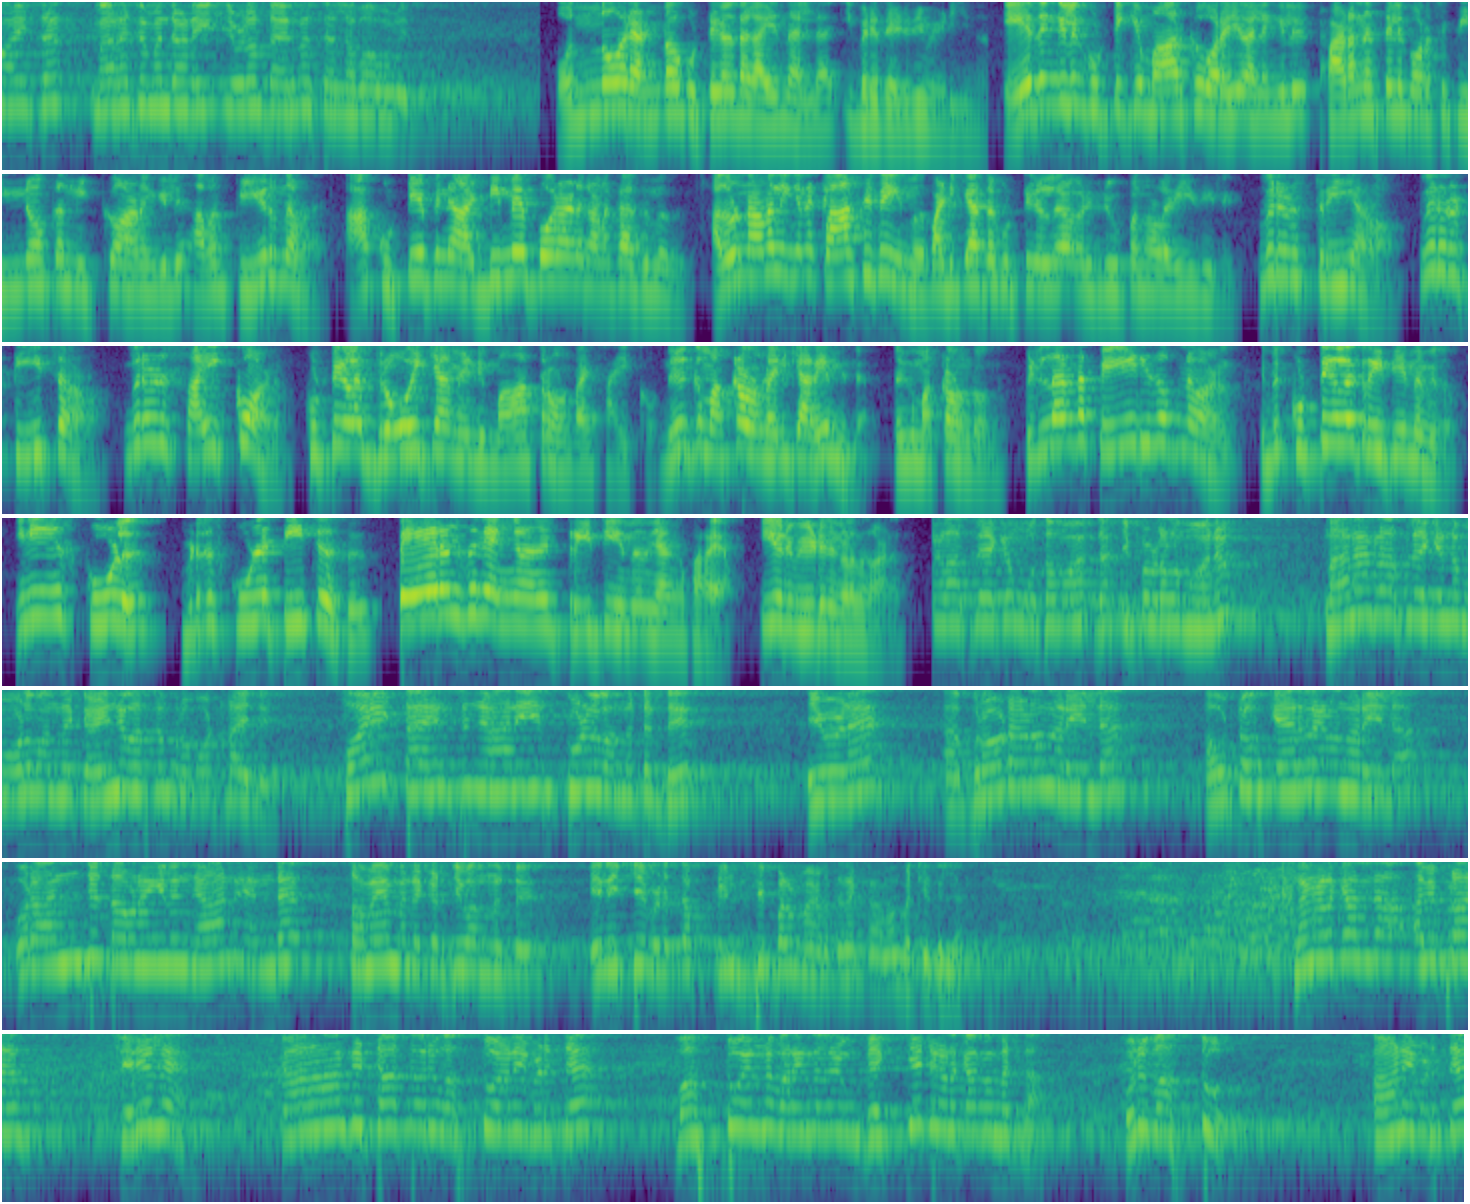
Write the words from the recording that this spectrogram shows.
മാനേജ്മെന്റാണ് ആണ് ഇവിടെ ഉണ്ടായിരുന്ന സ്റ്റെല്ല ബാബു മിസ് ഒന്നോ രണ്ടോ കുട്ടികളുടെ കയ്യിൽ നിന്നല്ല ഇവരിത് എഴുതി മേടിക്കുന്നത്. ഏതെങ്കിലും കുട്ടിക്ക് മാർക്ക് കുറയോ അല്ലെങ്കിൽ പഠനത്തിൽ കുറച്ച് പിന്നോക്കം നിൽക്കുകയാണെങ്കിൽ അവൻ തീർന്നവിടെ. ആ കുട്ടിയെ പിന്നെ അടിമയെ പോലാണ് കണക്കാക്കുന്നത്. അതുകൊണ്ടാണല്ലോ ഇങ്ങനെ ക്ലാസിഫൈ ചെയ്യുന്നത് പഠിക്കാത്ത കുട്ടികളുടെ ഒരു ഗ്രൂപ്പ് എന്നുള്ള രീതിയിൽ. ഇവരൊരു സ്ത്രീയാണോ? ഇവരൊരു ടീച്ചറാണോ ഇവരൊരു സൈക്കോ ആണ്. കുട്ടികളെ ദ്രോഹിക്കാൻ വേണ്ടി മാത്രം ഉണ്ടായ സൈക്കോ നിങ്ങൾക്ക് മക്കളുണ്ടോ? എനിക്ക് അറിയുന്നില്ല. നിങ്ങൾക്ക് മക്കളുണ്ടോ എന്ന്. പിള്ളേരുടെ പേടി സ്വപ്നമാണ്. ഇത് കുട്ടികളെ ട്രീറ്റ് ചെയ്യുന്ന വിധം. ഇനി ഈ സ്കൂൾ ഇവിടുത്തെ സ്കൂളിലെ ടീച്ചേഴ്സ് പേരൻസിനെ എങ്ങനെയാണ് ട്രീറ്റ് ചെയ്യുന്നത് ഞാൻ പറയാം. ഈ ഒരു വീഡിയോ നിങ്ങളൊന്ന് കാണും ക്ലാസ്സിലേക്ക് മൂത്ത ഇപ്പൊ ഇപ്പോൾ ഇവിടെയുള്ള മോനും നാലാം ക്ലാസ്സിലേക്ക് എന്റെ മോൾ വന്ന് കഴിഞ്ഞ വർഷം പ്രൊമോട്ടഡ് ആയിട്ട്. ഫൈവ് ടൈംസ് ഞാൻ ഈ സ്കൂളിൽ വന്നിട്ടുണ്ട്. ഇവിടെ അബ്രോഡ് ആണോ എന്നറിയില്ല ഔട്ട് ഓഫ് കേരള ആണോ എന്നറിയില്ല ഒരു അഞ്ച് തവണയെങ്കിലും ഞാൻ എന്റെ സമയം മെനക്കെടുത്തി വന്നിട്ട് എനിക്ക് ഇവിടുത്തെ പ്രിൻസിപ്പൽ മാഡത്തിനെ കാണാൻ പറ്റിയിട്ടില്ല. നിങ്ങൾക്കല്ല അഭിപ്രായം? ശരിയല്ലേ? കാണാൻ കിട്ടാത്ത ഒരു വസ്തുവാണ് ഇവിടുത്തെ വസ്തു എന്ന് പറയുന്നത് ഒരു വ്യക്തിയായിട്ട് കണക്കാക്കാൻ പറ്റില്ല. ഒരു വസ്തു. ആണ് ഇവിടുത്തെ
